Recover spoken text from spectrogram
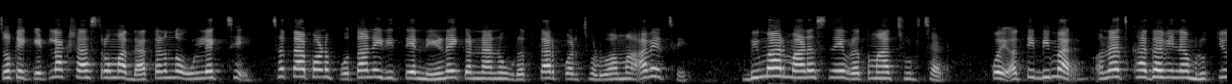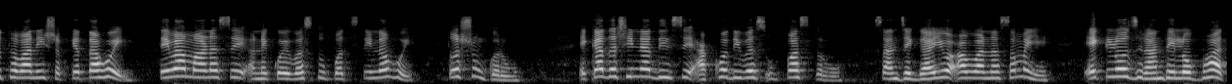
જોકે કેટલાક શાસ્ત્રોમાં દાંતણનો ઉલ્લેખ છે, છતાં પણ પોતાની રીતે નિર્ણય કરનારનું વ્રતકાર પર છોડવામાં આવે છે. બીમાર માણસને વ્રતમાં છૂટછાટ. કોઈ અતિ બીમાર, અનાજ ખાધા વિના મૃત્યુ થવાની શક્યતા હોય તેવા માણસે અને કોઈ વસ્તુ પચતી ન હોય તો શું કરવું? એકાદશીના દિવસે આખો દિવસ ઉપવાસ કરવો. સાંજે ગાયો આવવાના સમયે એકલો જ રાંધેલો ભાત,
